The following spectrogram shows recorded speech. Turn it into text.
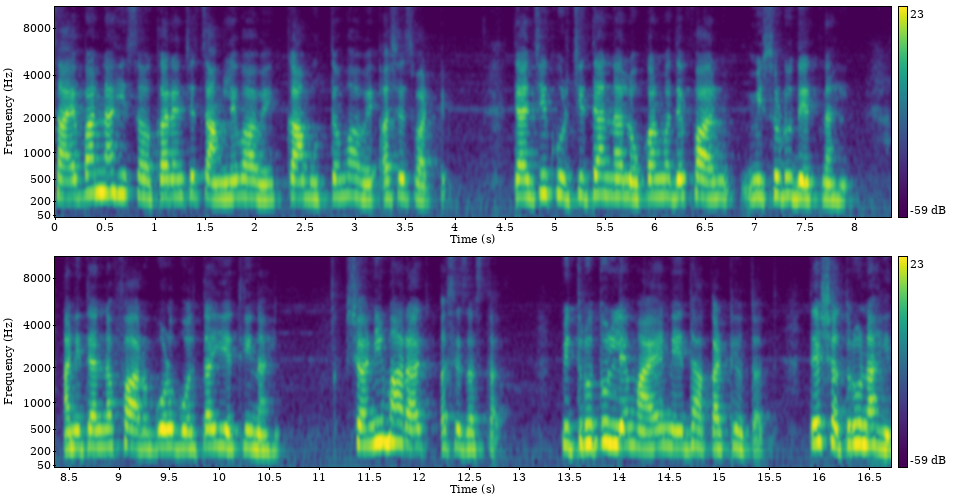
साहेबांनाही सहकाऱ्यांचे चांगले व्हावे काम उत्तम व्हावे असेच वाटते. त्यांची खुर्ची त्यांना लोकांमध्ये फार मिसळू देत नाही आणि त्यांना फार गोड बोलता येतही नाही. शनी महाराज असेच असतात. पितृतुल्य मायेने धाकात ठेवतात. ते शत्रू नाहीत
